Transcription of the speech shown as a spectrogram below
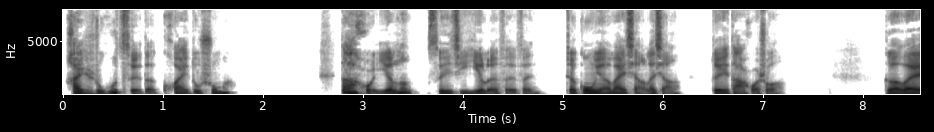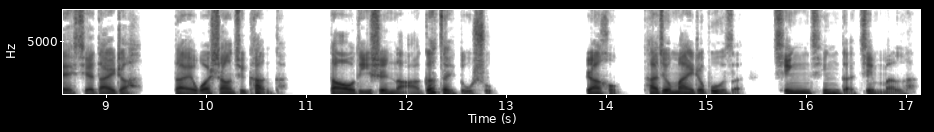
还如此的快读书吗？大伙一愣，随即议论纷纷。这公员外想了想，对大伙说：“各位且待着，带我上去看看，到底是哪个在读书。”然后他就迈着步子，轻轻的进门了，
